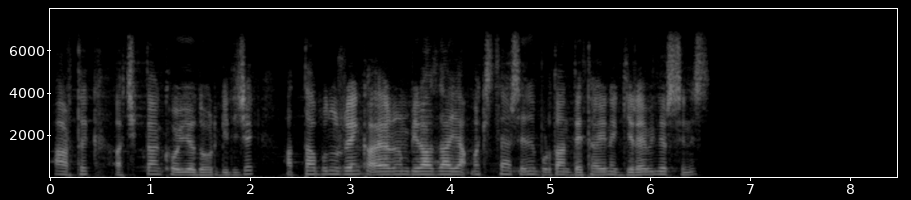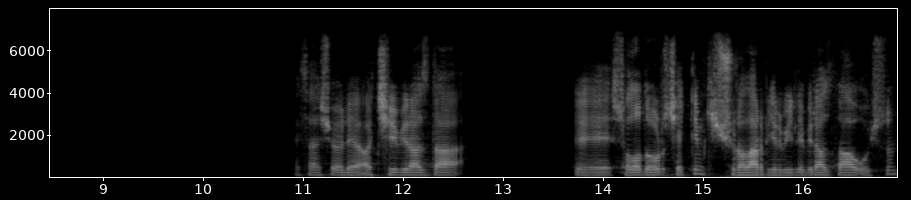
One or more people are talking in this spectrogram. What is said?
artık açıktan koyuya doğru gidecek. Hatta bunun renk ayarını biraz daha yapmak isterseniz buradan detayına girebilirsiniz. Mesela şöyle açıyı biraz daha eee, sola doğru çektim ki şuralar birbiriyle biraz daha uysun.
